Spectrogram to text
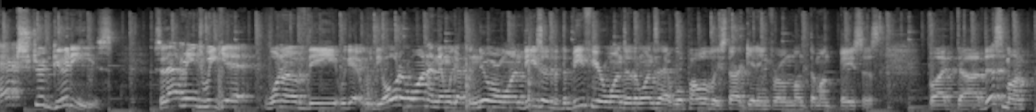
extra goodies. So that means we get one of the, we get with the older one and then we got the newer one. These are the, the beefier ones are the ones that we'll probably start getting from a month to month basis. But uh, this month,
